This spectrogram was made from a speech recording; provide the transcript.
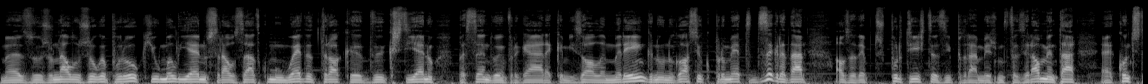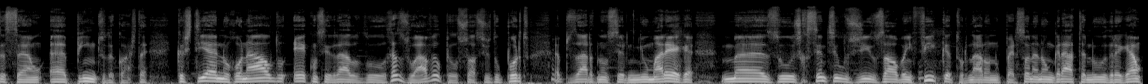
mas o jornal O Jogo apurou que o maliano será usado como moeda de troca de Cristiano, passando a envergar a camisola merengue num negócio que promete desagradar aos adeptos portistas e poderá mesmo fazer aumentar a contestação a Pinto da Costa. Cristiano Ronaldo é considerado do razoável pelos sócios do Porto, apesar de não ser nenhuma arega, mas os recentes elogios ao Benfica tornaram-no persona não grata no Dragão,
